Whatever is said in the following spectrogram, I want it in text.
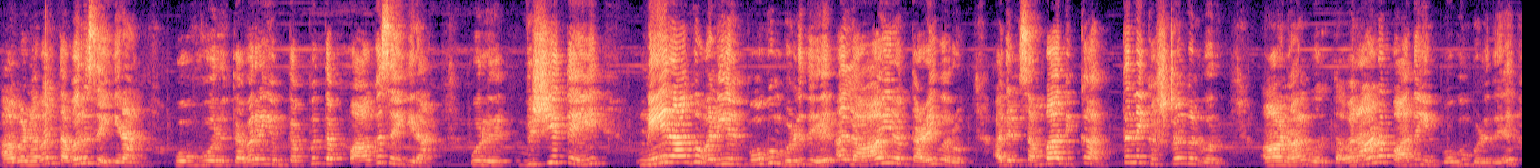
அவனவன் தவறு செய்கிறான். ஒவ்வொரு தவறையும் தப்பு தப்பாக செய்கிறான். ஒரு விஷயத்தை நேராக வழியில் போகும் பொழுது அதில் ஆயிரம் தடை வரும். அதில் சம்பாதிக்க அத்தனை கஷ்டங்கள் வரும். ஆனால் ஒரு தவறான பாதையில் போகும் பொழுது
